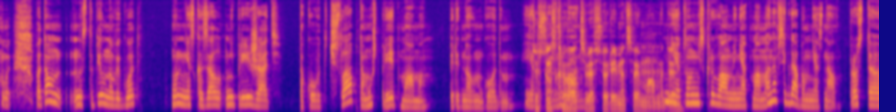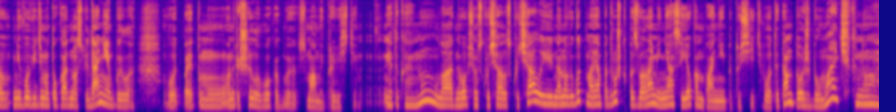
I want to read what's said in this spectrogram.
Потом наступил Новый год, он мне сказал не приезжать такого-то числа, потому что приедет мама перед Новым годом. И То есть такая, он «Ну скрывал ну, тебя все время от своей мамы, да? Нет, он не скрывал меня от мамы. Она всегда обо мне знала. Просто у него, видимо, только одно свидание было, вот, поэтому он решил его как бы с мамой провести. Я такая, ну ладно, в общем, скучала, скучала, и на Новый год моя подружка позвала меня с ее компанией потусить, вот, и там тоже был мальчик, но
